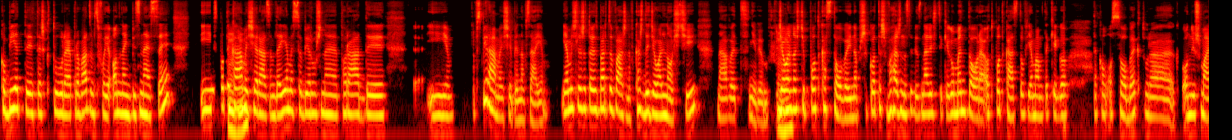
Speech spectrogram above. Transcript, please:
kobiety też, które prowadzą swoje online biznesy i spotykamy mhm. się razem, dajemy sobie różne porady i wspieramy siebie nawzajem. Ja myślę, że to jest bardzo ważne w każdej działalności, nawet, nie wiem, w mhm. działalności podcastowej na przykład też ważne sobie znaleźć takiego mentora od podcastów. Ja mam takiego taką osobę, która on już ma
